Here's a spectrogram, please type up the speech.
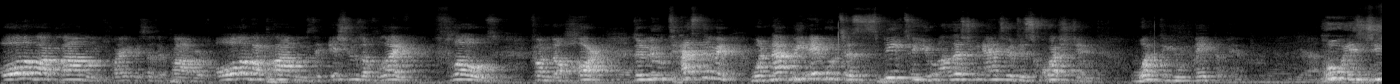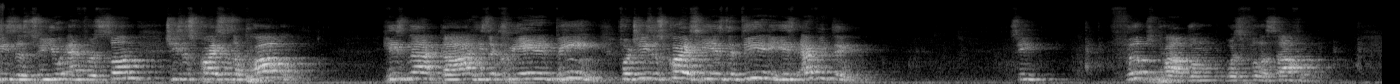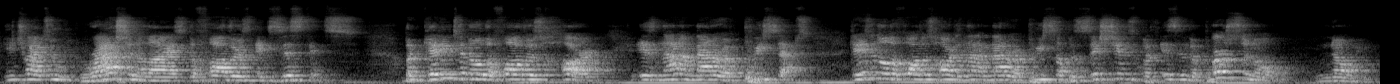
All of our problems, right? It says in Proverbs, all of our problems, the issues of life, flows from the heart. The New Testament will not be able to speak to you unless you answer this question What do you make of him? Who is Jesus to you? And for some, Jesus Christ is a problem. He's not God, he's a created being. For Jesus Christ, he is the deity, he's everything. See, Philip's problem was philosophical. He tried to rationalize the Father's existence. But getting to know the Father's heart is not a matter of precepts. Getting to know the Father's heart is not a matter of presuppositions, but it's in the personal knowing.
